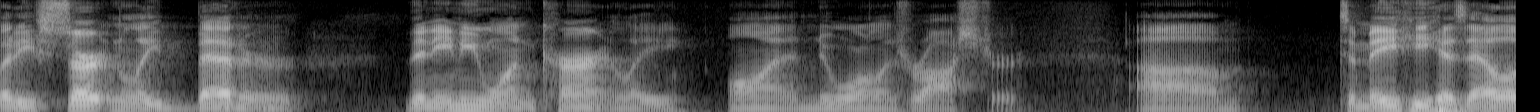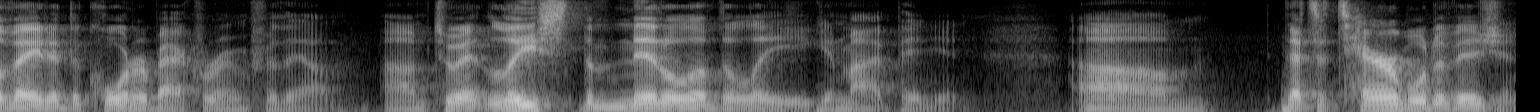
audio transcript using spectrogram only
but he's certainly better than anyone currently on New Orleans roster. Um, to me, he has elevated the quarterback room for them um, to at least the middle of the league, in my opinion. Um, that's a terrible division.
